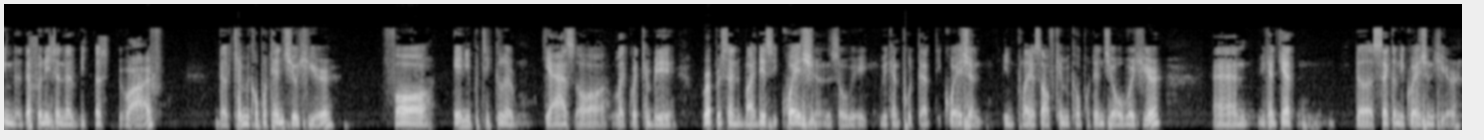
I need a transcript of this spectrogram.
using the definition that we just derived, the chemical potential here for any particular gas or liquid can be represented by this equation. So we, we can put that equation in place of chemical potential over here. And we can get the second equation here.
